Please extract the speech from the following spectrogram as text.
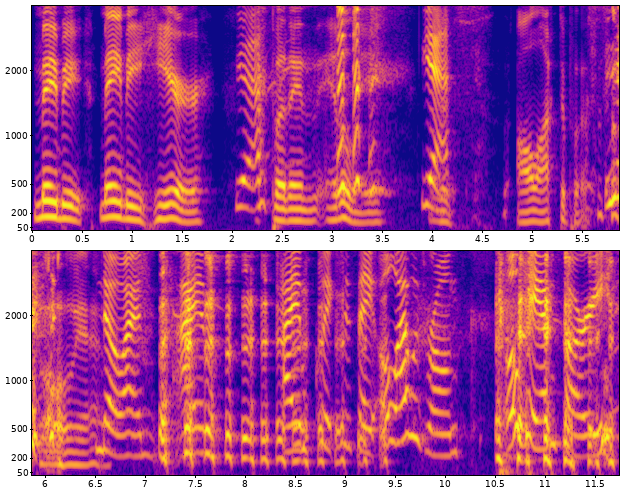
Maybe maybe here, Yeah. but in Italy, Yeah. it's all octopus. We have. No, I'm I am I am quick to say, "Oh, I was wrong." Okay, I'm sorry.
